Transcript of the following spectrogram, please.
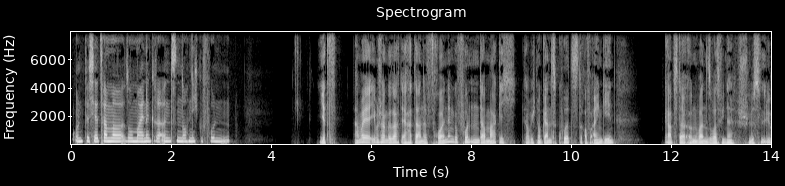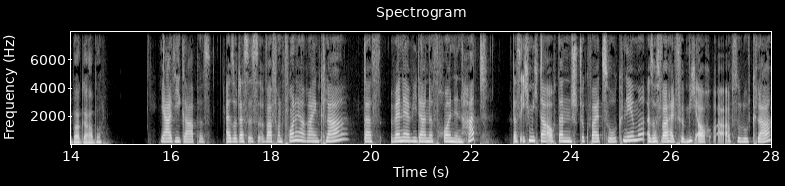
Und bis jetzt haben wir so meine Grenzen noch nicht gefunden. Jetzt haben wir ja eben schon gesagt, er hat da eine Freundin gefunden. Da mag ich, glaube ich, nur ganz kurz drauf eingehen. Gab es da irgendwann sowas wie eine Schlüsselübergabe? Ja, die gab es. Also das ist, war von vornherein klar, dass wenn er wieder eine Freundin hat, dass ich mich da auch dann ein Stück weit zurücknehme. Also es war halt für mich auch absolut klar,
